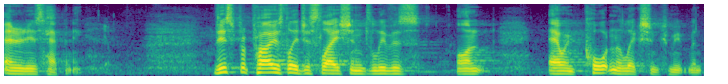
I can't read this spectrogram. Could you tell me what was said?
and it is happening. This proposed legislation delivers on our important election commitment,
